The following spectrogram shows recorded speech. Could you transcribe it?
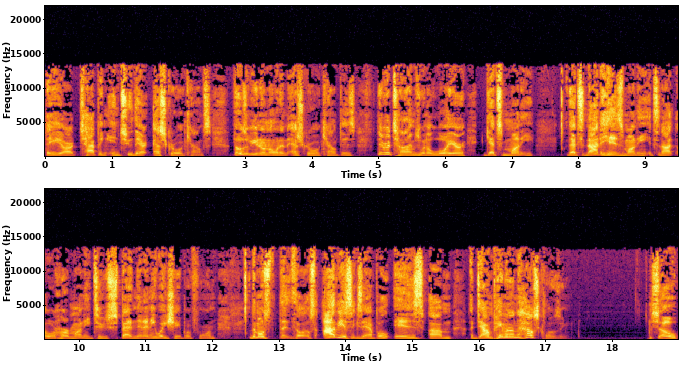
they are tapping into their escrow accounts. Those of you who don't know what an escrow account is, there are times when a lawyer gets money that's not his money, it's not or her money to spend in any way, shape, or form. The most, the, the most obvious example is um, a down payment on the house closing. So,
